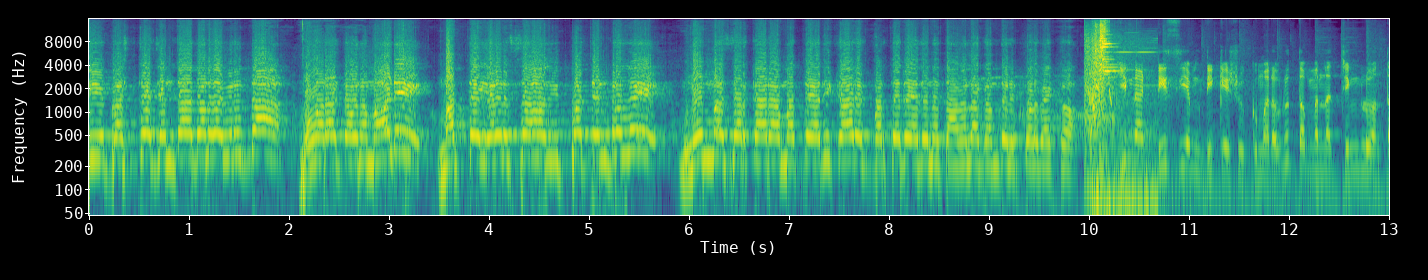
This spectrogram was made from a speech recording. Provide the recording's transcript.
ಈ ಭ್ರಷ್ಟ ಜನತಾದಳದ ವಿರುದ್ಧ ಹೋರಾಟವನ್ನು ಮಾಡಿ, ಮತ್ತೆ ಎರಡ್ ಸಾವಿರದ ಇಪ್ಪತ್ತೆಂಟರಲ್ಲಿ ನಿಮ್ಮ ಸರ್ಕಾರ ಮತ್ತೆ ಅಧಿಕಾರಕ್ಕೆ ಬರ್ತದೆ, ಅದನ್ನ ತಾವೆಲ್ಲ ಗಮನದಲ್ಲಿಟ್ಕೊಳ್ಬೇಕು. ಇನ್ನ ಡಿಸಿಎಂ ಡಿಕೆ ಶಿವಕುಮಾರ್ ಅವರು ತಮ್ಮನ್ನ ಚೆಂಗ್ಳು ಅಂತ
